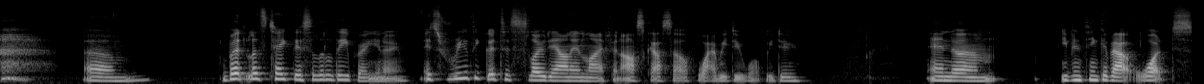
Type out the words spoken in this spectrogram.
um, but let's take this a little deeper, you know. It's really good to slow down in life and ask ourselves why we do what we do. And um, even think about what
